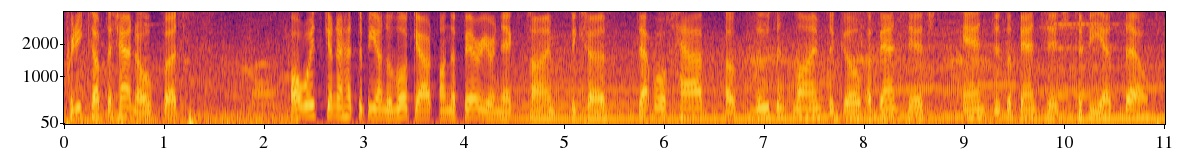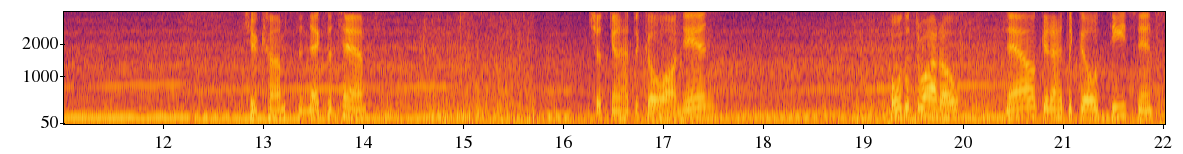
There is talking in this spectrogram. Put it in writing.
Pretty tough to handle, but always gonna have to be on the lookout on the barrier next time because that will have a loosened line to go advantage and disadvantage to be as self. Here comes the next attempt. Just gonna have to go on in. Pull the throttle. Now gonna have to go decent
